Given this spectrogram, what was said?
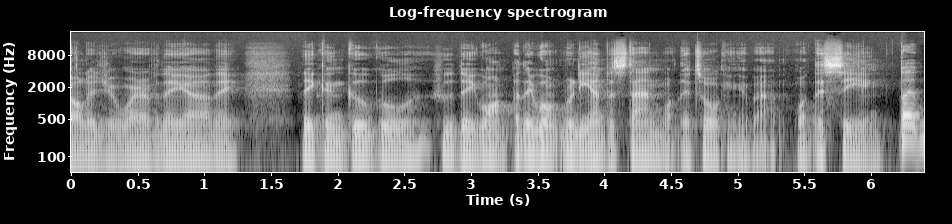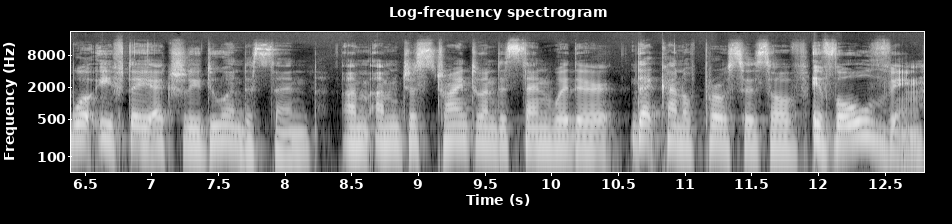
College or wherever they are, they they can Google who they want, but they won't really understand what they're talking about, what they're seeing. But what if they actually do understand? I'm I'm just trying to understand whether that kind of process of evolving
